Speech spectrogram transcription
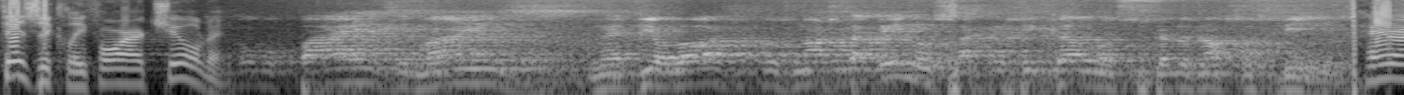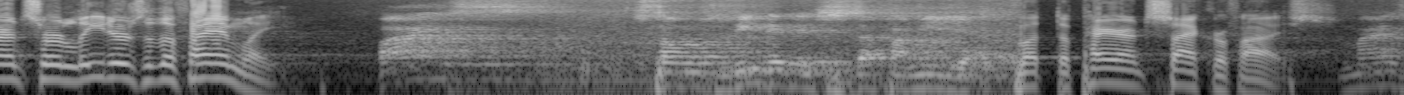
physically for our children. Como pais e mães né, biológicos, nós também nos sacrificamos pelos nossos filhos. Parents are leaders of the family, Pais são os líderes da família, but the parents sacrifice. mas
